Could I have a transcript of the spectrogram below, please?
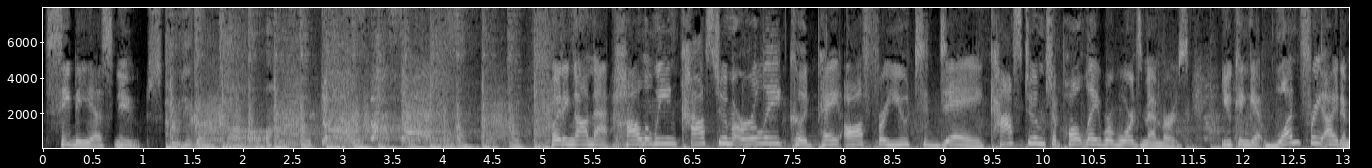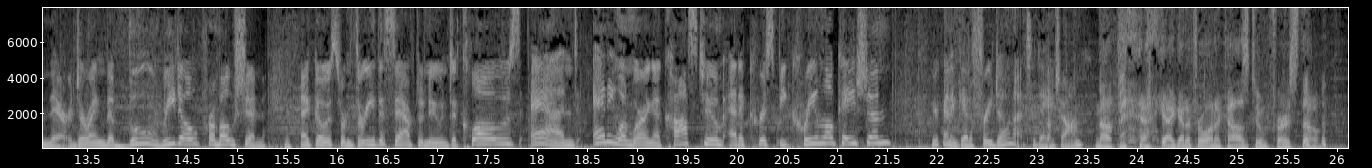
CBS News. Putting on that Halloween costume early could pay off for you today. Costume Chipotle Rewards members. You can get one free item there during the Boorito promotion. That goes from 3 this afternoon to close. And anyone wearing a costume at a Krispy Kreme location, you're going to get a free donut today, John. Not bad. I got to throw on a costume first, though.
